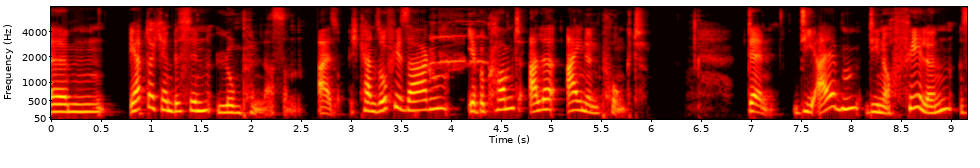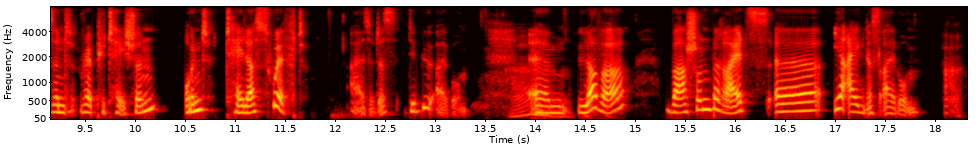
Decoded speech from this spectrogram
Ähm, Ihr habt euch ein bisschen lumpen lassen. Also, ich kann so viel sagen, ihr bekommt alle einen Punkt. Denn die Alben, die noch fehlen, sind Reputation und Taylor Swift, also das Debütalbum. Ah. Ähm, Lover war schon bereits äh, ihr eigenes Album. Ha,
